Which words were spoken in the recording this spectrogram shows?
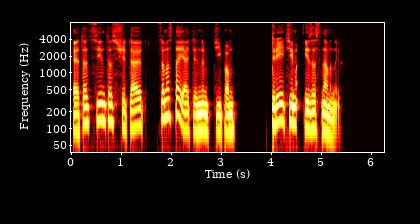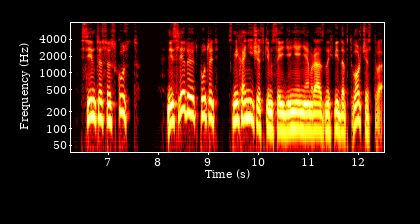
этот синтез считают самостоятельным типом, третьим из основных. Синтез искусств не следует путать с механическим соединением разных видов творчества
